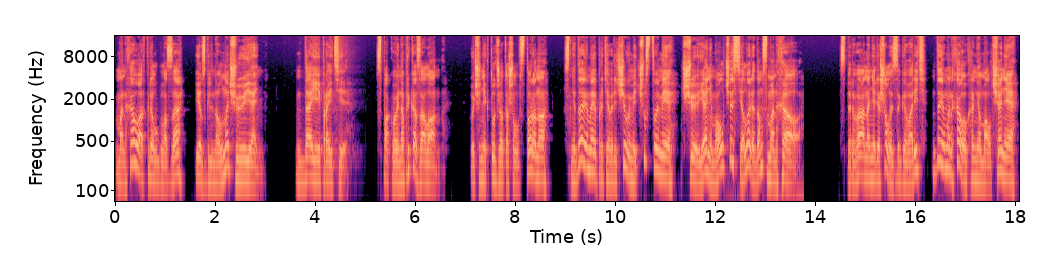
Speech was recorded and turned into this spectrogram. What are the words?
Манхао открыл глаза и взглянул на Чую Янь. «Дай ей пройти», — спокойно приказал он. Ученик тут же отошёл в сторону, с недаемой противоречивыми чувствами, Чуянь молча села рядом с Мэнхао. Сперва она не решалась заговорить, да и Мэнхао хранил молчание.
